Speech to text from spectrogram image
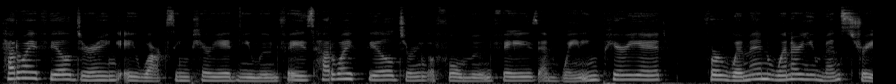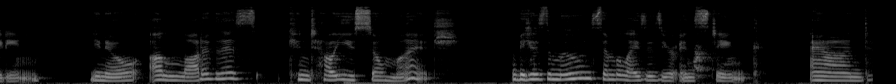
how do I feel during a waxing period, new moon phase? How do I feel during a full moon phase and waning period? For women, when are you menstruating? You know, a lot of this can tell you so much because the moon symbolizes your instinct and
